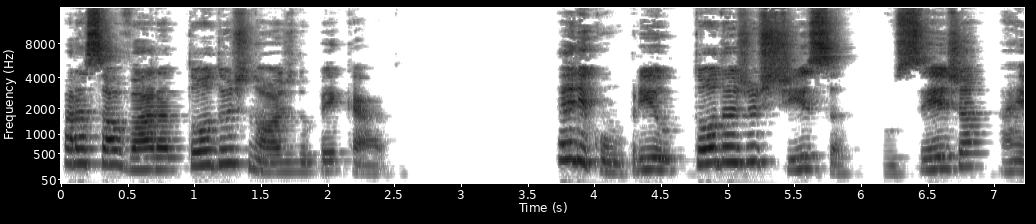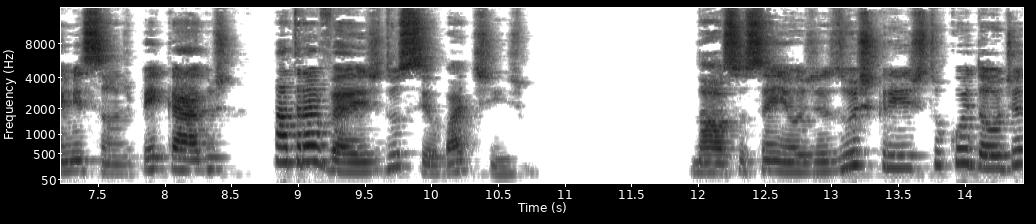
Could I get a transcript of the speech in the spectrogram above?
para salvar a todos nós do pecado. Ele cumpriu toda a justiça, ou seja, a remissão de pecados, através do seu batismo. Nosso Senhor Jesus Cristo cuidou de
